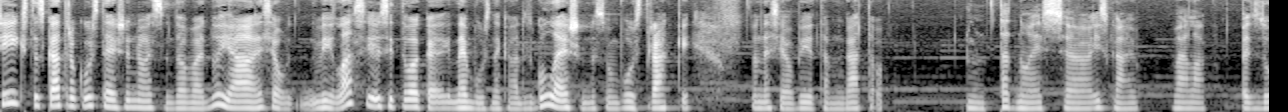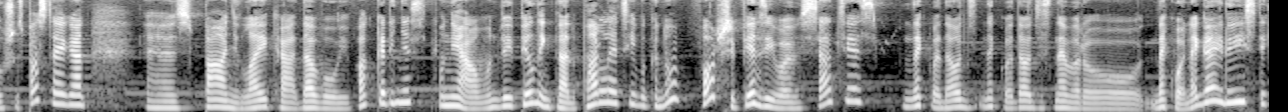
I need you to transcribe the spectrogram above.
čīkst uz katru kustēšanos, un domāju, nu jā, es jau biju lasījusi to, ka nebūs nekādas gulēšanas un būs traki, un es jau biju tam gatava. Tad no es izgāju vēlāk pēc dušas pastaigāt. Spāņu laikā dabūju vakariņas, un jā, man bija pilnīgi tāda pārliecība, ka, nu, forši piedzīvojums sācies, neko daudz, neko daudz es nevaru, neko negaidu īsti.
